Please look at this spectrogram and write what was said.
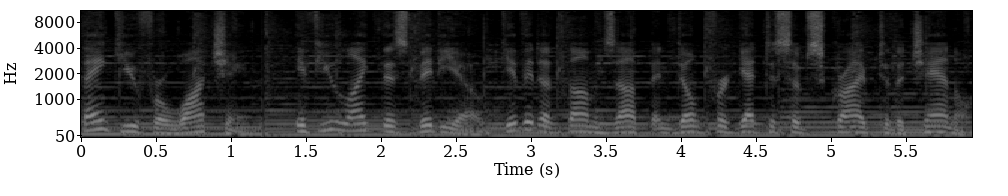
Thank you for watching. If you like this video, give it a thumbs up and don't forget to subscribe to the channel.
